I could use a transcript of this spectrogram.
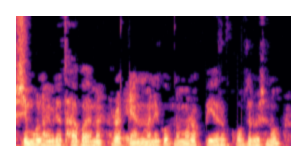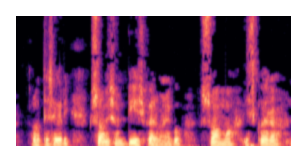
सिम्बल हामीलाई थाहा भएमा र एन भनेको number of pair of observation हो र त्यसै गरी समेसन डी स्क्वायर भनेको sum of square of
